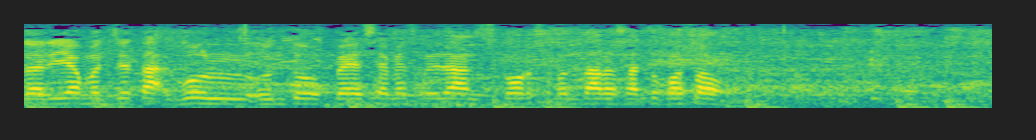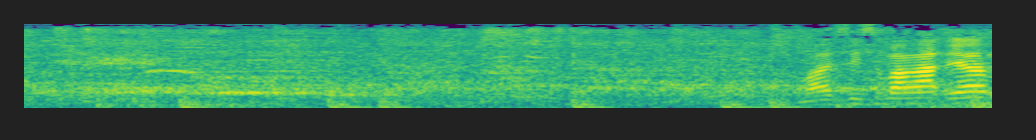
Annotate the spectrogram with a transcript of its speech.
Tadi yang mencetak gol untuk PSMS Medan skor sementara 1-0. Masih semangat ya.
